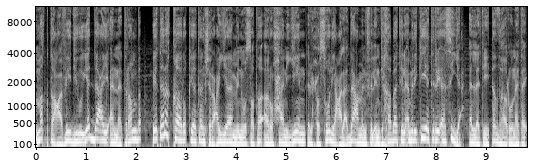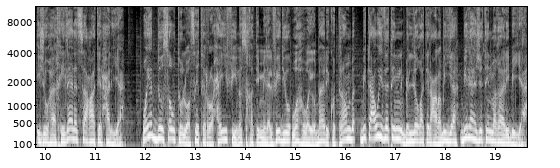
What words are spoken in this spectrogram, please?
مقطع فيديو يدعي أن ترامب يتلقى رقية شرعية من وسطاء روحانيين للحصول على دعم في الانتخابات الأمريكية الرئاسية التي تظهر نتائجها خلال الساعات الحالية. ويبدو صوت الوسيط الروحي في نسخة من الفيديو وهو يبارك ترامب بتعويذة باللغة العربية بلهجة مغاربية.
